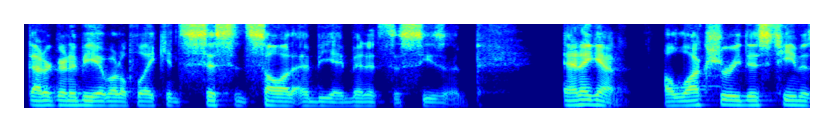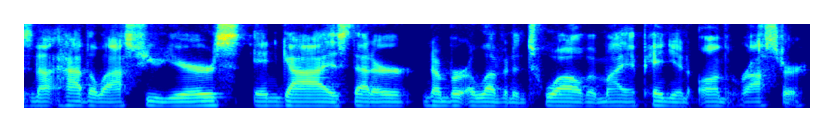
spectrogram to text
that are going to be able to play consistent, solid NBA minutes this season. And again, a luxury this team has not had the last few years in guys that are number 11 and 12, in my opinion, on the roster.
